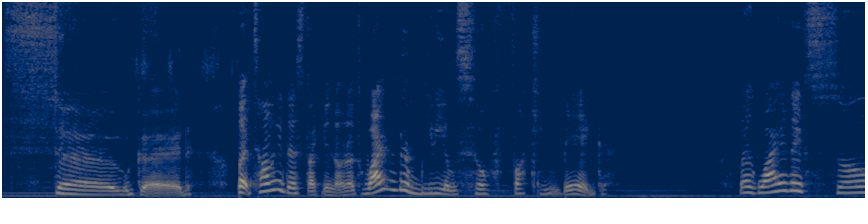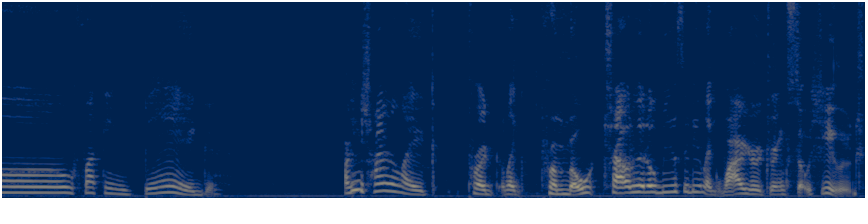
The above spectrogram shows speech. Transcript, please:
So good. But tell me this, Dunkin' Donuts, why are your mediums so fucking big? Like, why are they so fucking big? Are you trying to, like, pro- like promote childhood obesity. Like, why are your drinks so huge?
